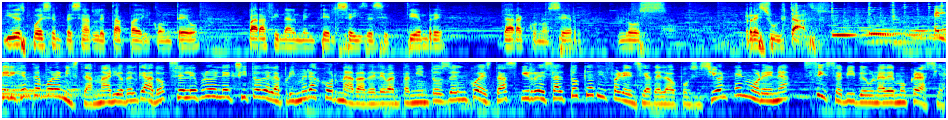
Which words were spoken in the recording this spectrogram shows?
y después empezar la etapa del conteo para finalmente el 6 de septiembre dar a conocer los resultados. El dirigente morenista Mario Delgado celebró el éxito de la primera jornada de levantamientos de encuestas y resaltó que a diferencia de la oposición, en Morena sí se vive una democracia.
